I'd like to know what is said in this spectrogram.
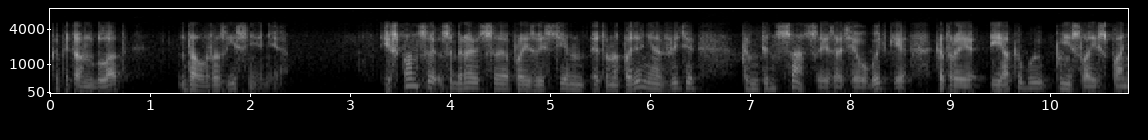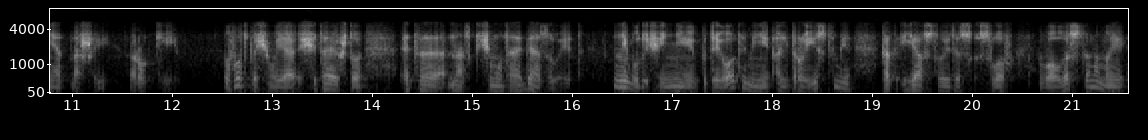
Капитан Блад дал разъяснение. Испанцы собираются произвести это нападение в виде компенсации за те убытки, которые якобы понесла Испания от нашей руки. Вот почему я считаю, что это нас к чему-то обязывает. Не будучи ни патриотами, ни альтруистами, как явствует из слов Волверстона, мы,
